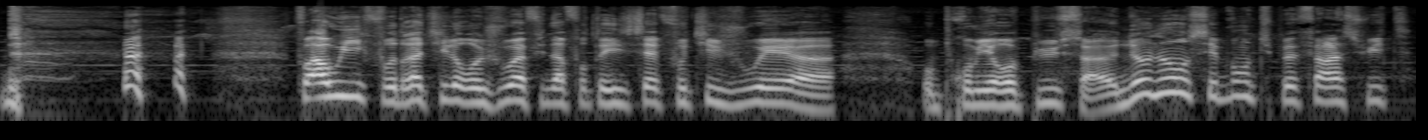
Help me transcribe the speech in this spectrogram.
Ah oui, faudrait-il rejouer à Final Fantasy VII Faut-il jouer euh, au premier opus? Euh, Non, non, c'est bon, tu peux faire la suite.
